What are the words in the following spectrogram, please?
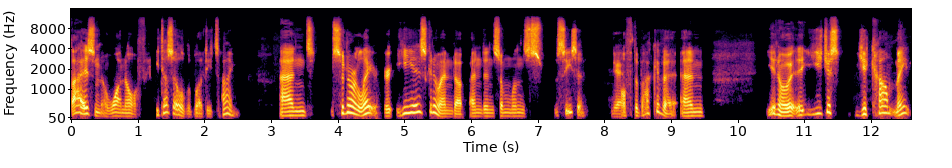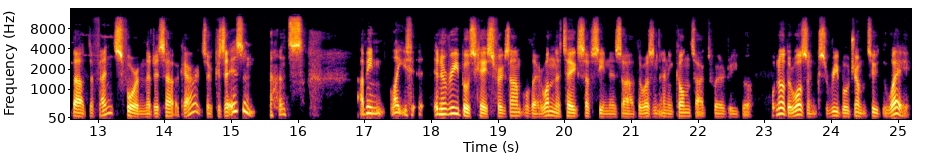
that isn't a one-off. He does it all the bloody time, and sooner or later, he is going to end up ending someone's season Yeah. off the back of it. And you know, you just you can't make that defense for him that it's out of character because it isn't. And I mean, like in Aribo's case, for example, there one of the takes I've seen is uh, there wasn't any contact with Rebo. Well, no, there wasn't because Rebo jumped out the way.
